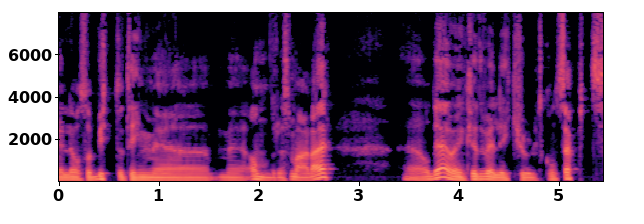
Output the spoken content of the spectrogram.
eller også bytte ting med, med, andre som er der. Eh, og det er jo egentlig et veldig kult konsept.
